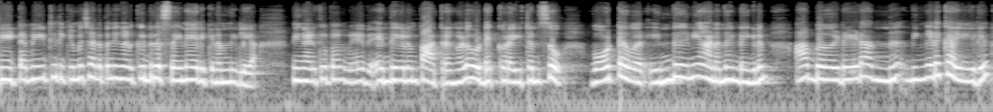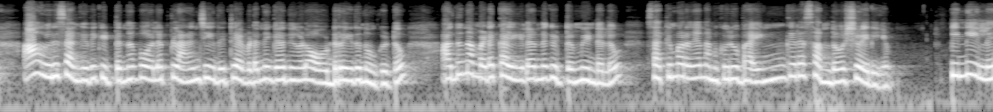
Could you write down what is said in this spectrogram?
വീട്ടമ്മയായിട്ട് ഇരിക്കുമ്പോൾ ചിലപ്പോൾ നിങ്ങൾക്ക് ഡ്രസ്സ് ആയിരിക്കണം എന്നില്ല. നിങ്ങൾക്ക് ഇപ്പം എന്തെങ്കിലും പാത്രങ്ങളോ ഡെക്കറേറ്റംസോ വോട്ട് എവർ എന്ത് തന്നെയാണെന്നുണ്ടെങ്കിലും ആ ബർത്ത്ഡേയുടെ അന്ന് നിങ്ങളുടെ കയ്യിൽ ആ ഒരു സംഗതി കിട്ടുന്ന പോലെ പ്ലാൻ ചെയ്തിട്ട് എവിടെന്നെങ്കിലും നിങ്ങൾ ഓർഡർ ചെയ്ത് നോക്കിട്ടോ അത് നമ്മുടെ കയ്യിൽ അന്ന് കിട്ടുമ്പോൾ ഉണ്ടല്ലോ സത്യം പറഞ്ഞാൽ നമുക്കൊരു ഭയങ്കര സന്തോഷമായിരിക്കും. പിന്നെ ഇല്ലേ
